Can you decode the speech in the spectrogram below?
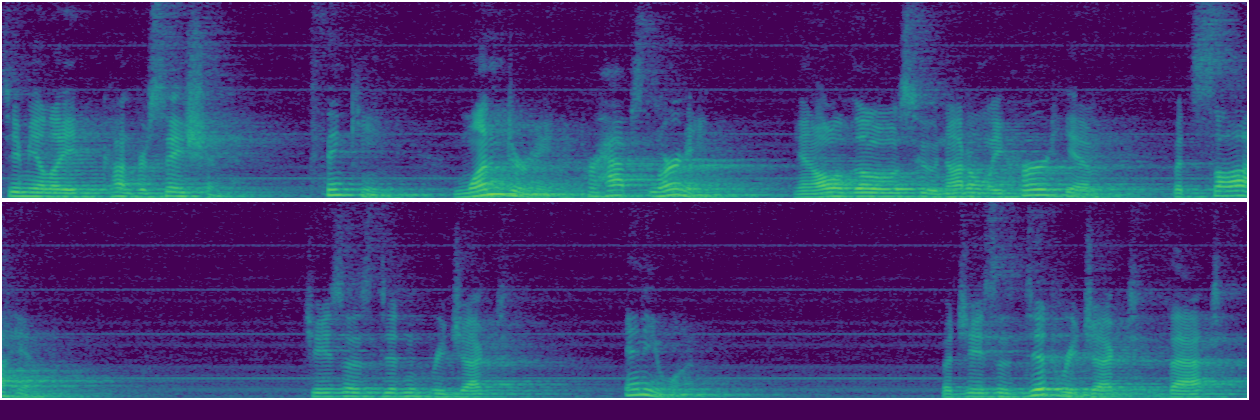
stimulate conversation, thinking, wondering, perhaps learning in all of those who not only heard him, but saw him. Jesus didn't reject anyone. But Jesus did reject that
